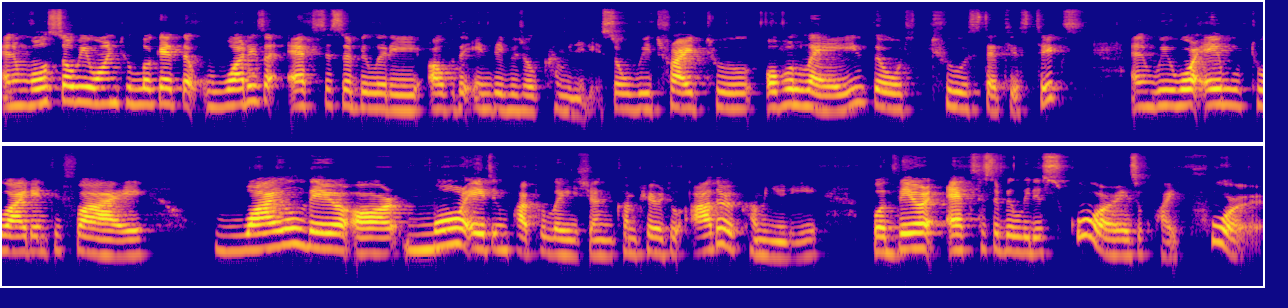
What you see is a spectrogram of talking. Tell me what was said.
And also we want to look at the, what is the accessibility of the individual community. So we tried to overlay those two statistics and we were able to identify while there are more aging population compared to other community, but their accessibility score is quite poor,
